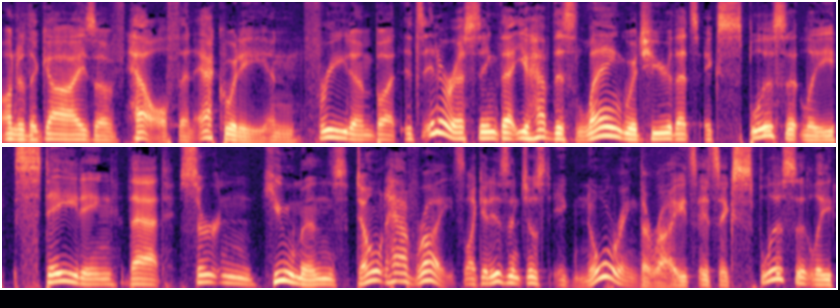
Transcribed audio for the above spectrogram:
under the guise of health and equity and freedom. But it's interesting that you have this language here that's explicitly stating that certain humans don't have rights. Like it isn't just ignoring the rights, it's explicitly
